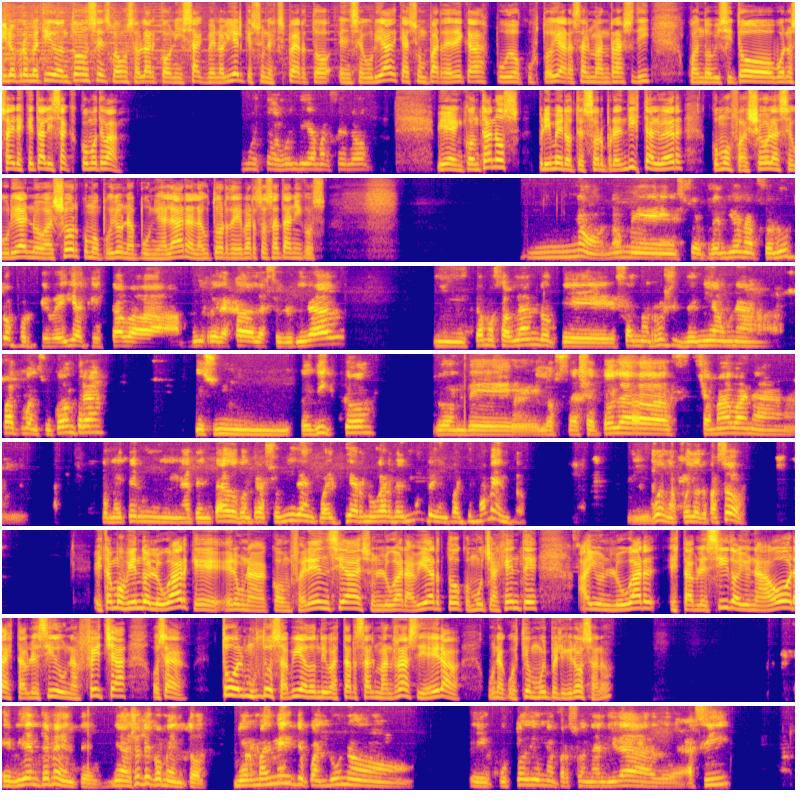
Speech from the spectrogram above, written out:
Y lo prometido entonces, vamos a hablar con Isaac Benoliel, que es un experto en seguridad, que hace un par de décadas pudo custodiar a Salman Rushdie cuando visitó Buenos Aires. ¿Qué tal, Isaac? ¿Cómo te va? ¿Cómo estás? Buen día, Marcelo. Bien, contanos, primero, ¿te sorprendiste al ver cómo falló la seguridad en Nueva York, cómo pudieron apuñalar al autor de versos satánicos? No, no me sorprendió en absoluto porque veía que estaba muy relajada la seguridad, y estamos hablando que Salman Rushdie tenía una fatwa en su contra, que es un edicto donde los ayatolas llamaban a cometer un atentado contra su vida en cualquier lugar del mundo y en cualquier momento. Y bueno, fue lo que pasó. Estamos viendo el lugar que era una conferencia, es un lugar abierto con mucha gente, hay un lugar establecido, hay una hora establecida, una fecha, o sea, todo el mundo sabía dónde iba a estar Salman Rushdie, era una cuestión muy peligrosa, ¿no? Evidentemente. Mira, yo te comento, normalmente cuando uno eh, custodia una personalidad así,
